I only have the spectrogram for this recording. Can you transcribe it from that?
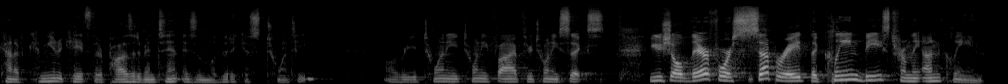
kind of communicates their positive intent is in Leviticus 20. I'll read 20, 25 through 26. You shall therefore separate the clean beast from the unclean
